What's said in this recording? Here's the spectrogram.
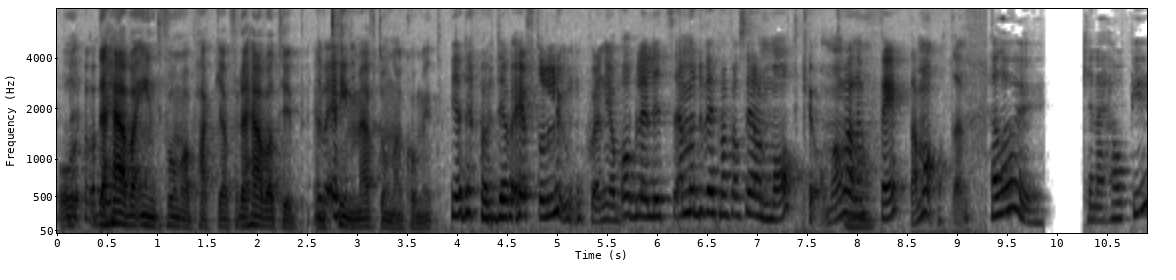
Och det här var inte för att vara packad, för det här var typ en var timme efter hon har kommit. Ja, det var, det var efter lunchen. Jag bara blev lite så, men du vet man får så jävla matkoma av all den feta maten. Hello, can I help you?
